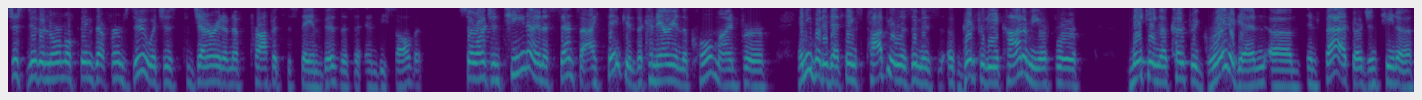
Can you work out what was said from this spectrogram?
just do the normal things that firms do, which is to generate enough profits to stay in business and be solvent. So, Argentina, in a sense, I think is a canary in the coal mine for anybody that thinks populism is uh, good for the economy or for making a country great again. Um, in fact, Argentina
